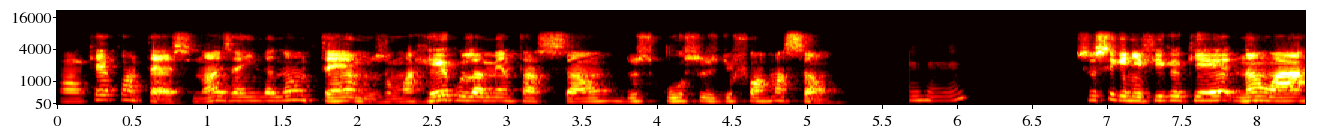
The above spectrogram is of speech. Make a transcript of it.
bom, o que acontece? Nós ainda não temos uma regulamentação dos cursos de formação. Uhum. Isso significa que não há,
